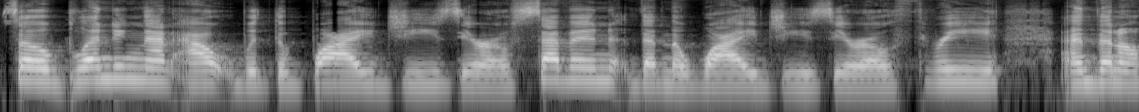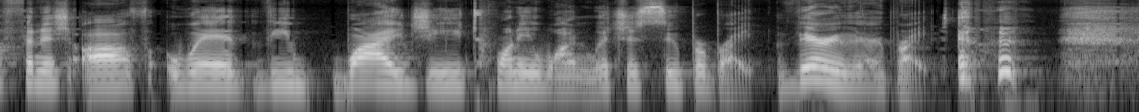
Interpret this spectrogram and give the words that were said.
So blending that out with the YG07, then the YG03, and then I'll finish off with the YG21, which is super bright. Very, very bright.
